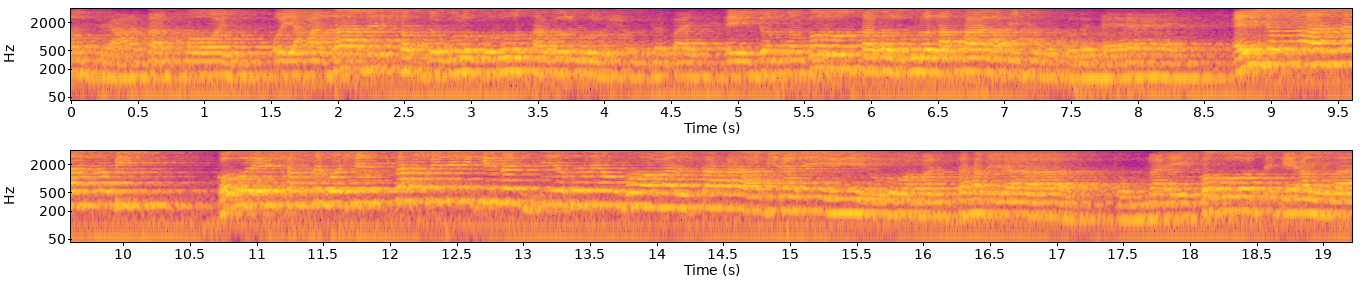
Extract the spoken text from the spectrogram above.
মধ্যে আজাব হয়, ওই আজাবের শব্দগুলো গরু ছাগলগুলো শুনতে পায়। এই জন্য গরু ছাগলগুলো লাফালাফি শুরু করে দেয়। এই জন্য আল্লাহ নবী কবরের সামনে বসে সাহাবিদেরকে ডাক দিয়ে বলে, ওগো আমার সাহাবিরা রে, ওগো আমার সাহাবিরা, তোমরা এই কবর থেকে আল্লাহ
